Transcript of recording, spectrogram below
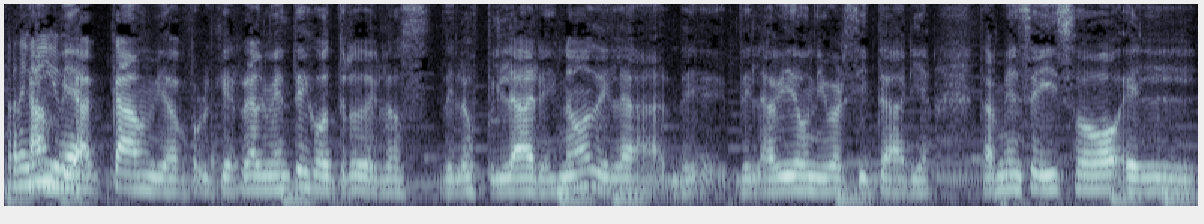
cambia, cambia, porque realmente es otro de los de los pilares, ¿no? De la de, la vida universitaria. También se hizo el,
